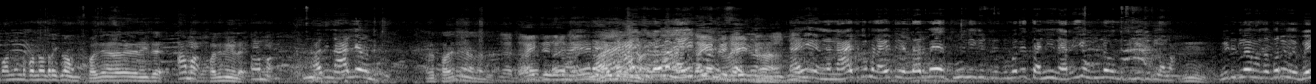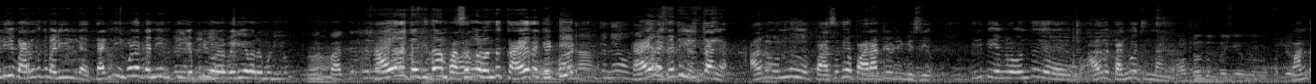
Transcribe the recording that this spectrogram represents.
பன்னெண்டு பன்னெண்டரைக்கலாம் பதினேழு நைட்டு ஆமா. பதினேழு. ஆமா. அது நாளிலே வந்துச்சு ஞாயிற்றுக்கிழமை நைட்டு வந்து நை- ஞாயிற்றுக்கிழமை நைட்டு எல்லாருமே தூங்கிக்கிட்டு இருக்கும்போது தண்ணி நிறைய உள்ள வந்துட்டு வீட்டுக்குள்ளலாம் வீட்டுக்குள்ள வந்த பிறகு வெளியே வர்றதுக்கு வழி இல்ல. தண்ணி இவ்வளவு தண்ணி இருக்கு. எப்படி வெளியே வர முடியும்? கயரை கட்டி தான் பசங்க வந்து கயரை கட்டி கயரை கட்டி இழுத்தாங்க. அதுல ஒண்ணு பசங்க பாராட்ட வேண்டிய விஷயம். திருப்பி எங்களை வந்து அதுல தங்க வச்சிருந்தாங்க. மண்ட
